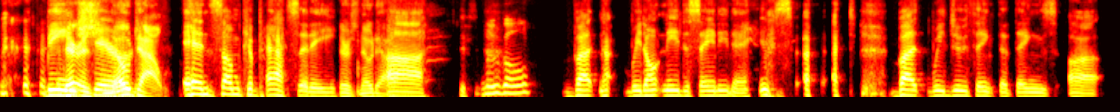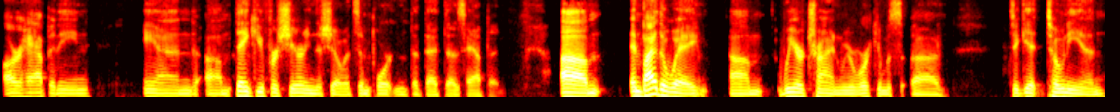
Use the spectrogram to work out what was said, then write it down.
being There is shared no doubt. in some capacity. There's no doubt. Uh, Lugal. but n- we don't need to say any names. but we do think that things uh, are happening, and um, thank you for sharing the show. It's important that that does happen. Um, and by the way, um, we are trying. We are working with uh, to get Tony in,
